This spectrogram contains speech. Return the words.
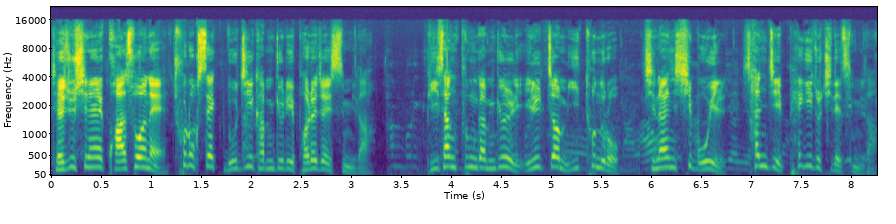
제주 시내 과수원에 초록색 노지 감귤이 버려져 있습니다. 비상품 감귤 1.2톤으로 지난 15일 산지 폐기 조치됐습니다.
